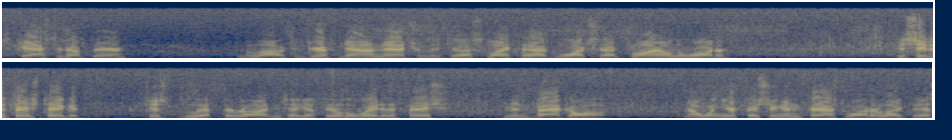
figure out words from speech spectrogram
Just cast it up there and allow it to drift down naturally, just like that. Watch that fly on the water. If you see the fish take it, just lift the rod until you feel the weight of the fish, and then back off. Now, when you're fishing in fast water like this,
